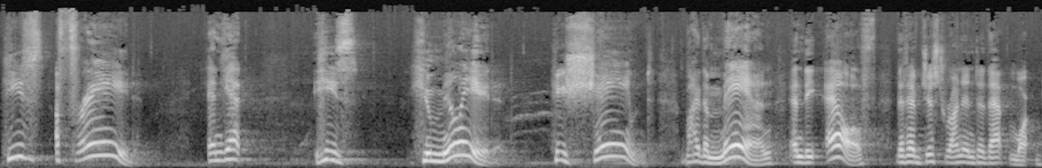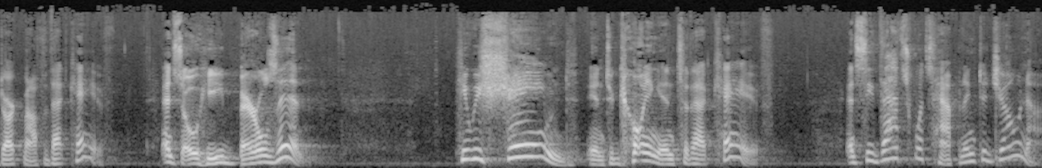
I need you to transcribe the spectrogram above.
He's afraid. And yet, he's humiliated. He's shamed by the man and the elf that have just run into that dark mouth of that cave. And so he barrels in. He was shamed into going into that cave. And see, that's what's happening to Jonah.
